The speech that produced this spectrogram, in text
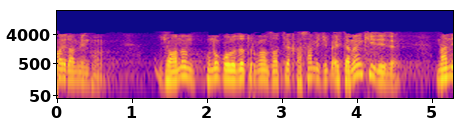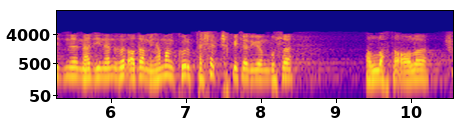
خيرا منهم jonim uni qo'lida turgan zotga qasam ichib aytamanki deydi madinani bir odam yomon ko'rib tashlab chiqib ketadigan bo'lsa alloh taolo shu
